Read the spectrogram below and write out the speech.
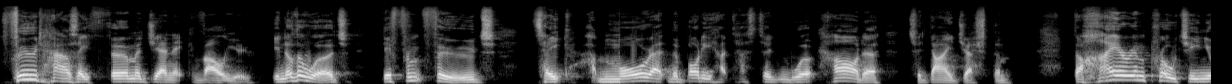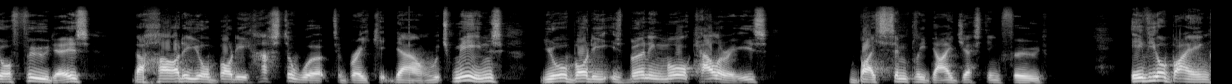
Food has a thermogenic value. In other words, different foods take more, the body has to work harder to digest them. The higher in protein your food is, the harder your body has to work to break it down, which means your body is burning more calories by simply digesting food. If you're buying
